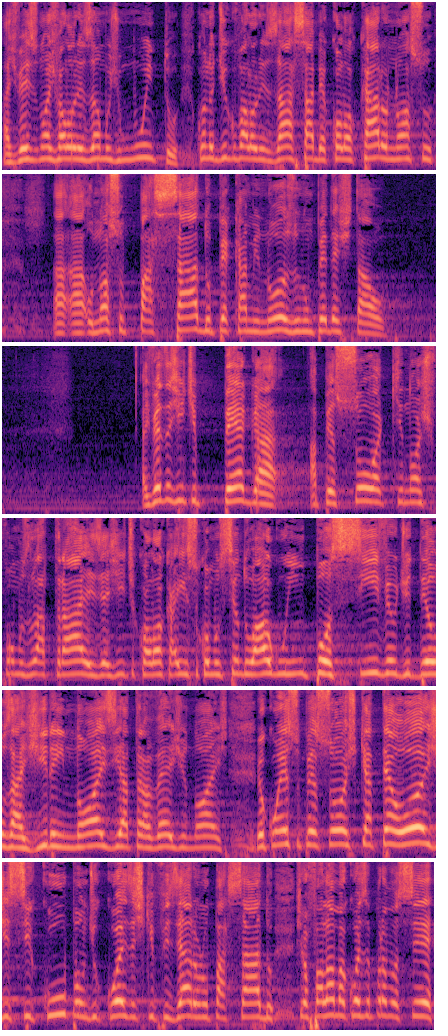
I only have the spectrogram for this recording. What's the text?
Às vezes nós valorizamos muito, quando eu digo valorizar, sabe, é colocar o nosso, a, a, o nosso passado pecaminoso num pedestal. Às vezes a gente pega a pessoa que nós fomos lá atrás e a gente coloca isso como sendo algo impossível de Deus agir em nós e através de nós. Eu conheço pessoas que até hoje se culpam de coisas que fizeram no passado. Deixa eu falar uma coisa para você:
